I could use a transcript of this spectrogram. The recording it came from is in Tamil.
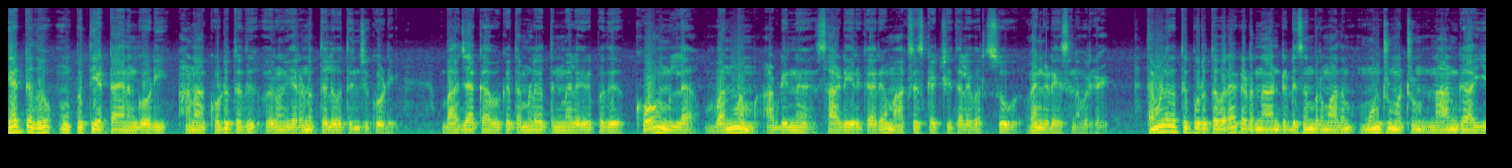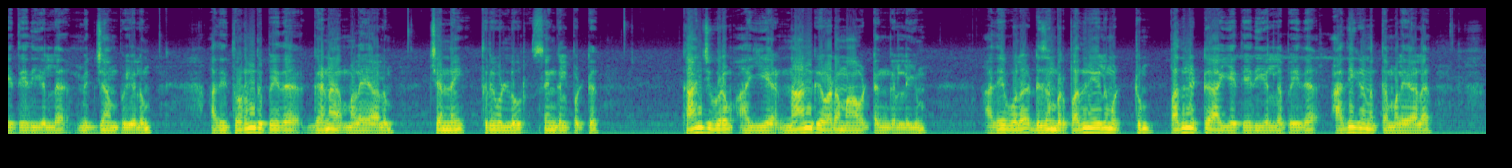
கேட்டதோ முப்பத்தி எட்டாயிரம் கோடி ஆனால் கொடுத்தது வெறும் இரநூத்தி எழுபத்தஞ்சு கோடி. பாஜகவுக்கு தமிழகத்தின் மேலே இருப்பது கோபம் இல்லை வன்மம் அப்படின்னு சாடியிருக்காரு மார்க்சிஸ்ட் கட்சி தலைவர் சு. வெங்கடேசன் அவர்கள். தமிழகத்தை பொறுத்தவரை கடந்த ஆண்டு டிசம்பர் மாதம் மூன்று மற்றும் நான்கு ஆகிய தேதிகளில் மிக்ஜாம் புயலும் அதைத் தொடர்ந்து பெய்த கன மழையாலும் சென்னை திருவள்ளூர் செங்கல்பட்டு காஞ்சிபுரம் ஆகிய நான்கு வட மாவட்டங்கள்லையும் அதேபோல் டிசம்பர் பதினேழு மற்றும் பதினெட்டு ஆகிய தேதிகளில் பெய்த அதிகனத்த மழையால்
